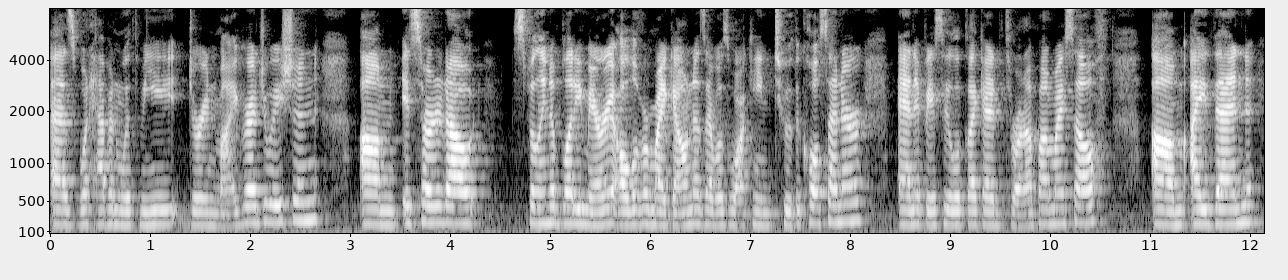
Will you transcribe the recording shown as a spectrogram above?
as what happened with me during my graduation. Um, it started out spilling a Bloody Mary all over my gown as I was walking to the Kohl Center, and it basically looked like I'd thrown up on myself. Um, I then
